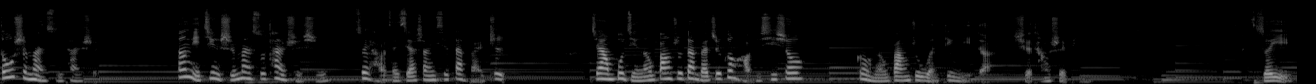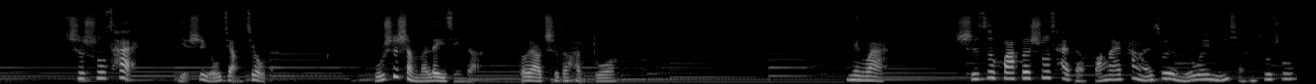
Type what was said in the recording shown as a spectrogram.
都是慢速碳水。当你进食慢速碳水时，最好再加上一些蛋白质，这样不仅能帮助蛋白质更好的吸收，更能帮助稳定你的血糖水平。所以，吃蔬菜也是有讲究的，不是什么类型的都要吃的很多。另外，十字花科蔬菜的防癌抗癌作用尤为明显和突出，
